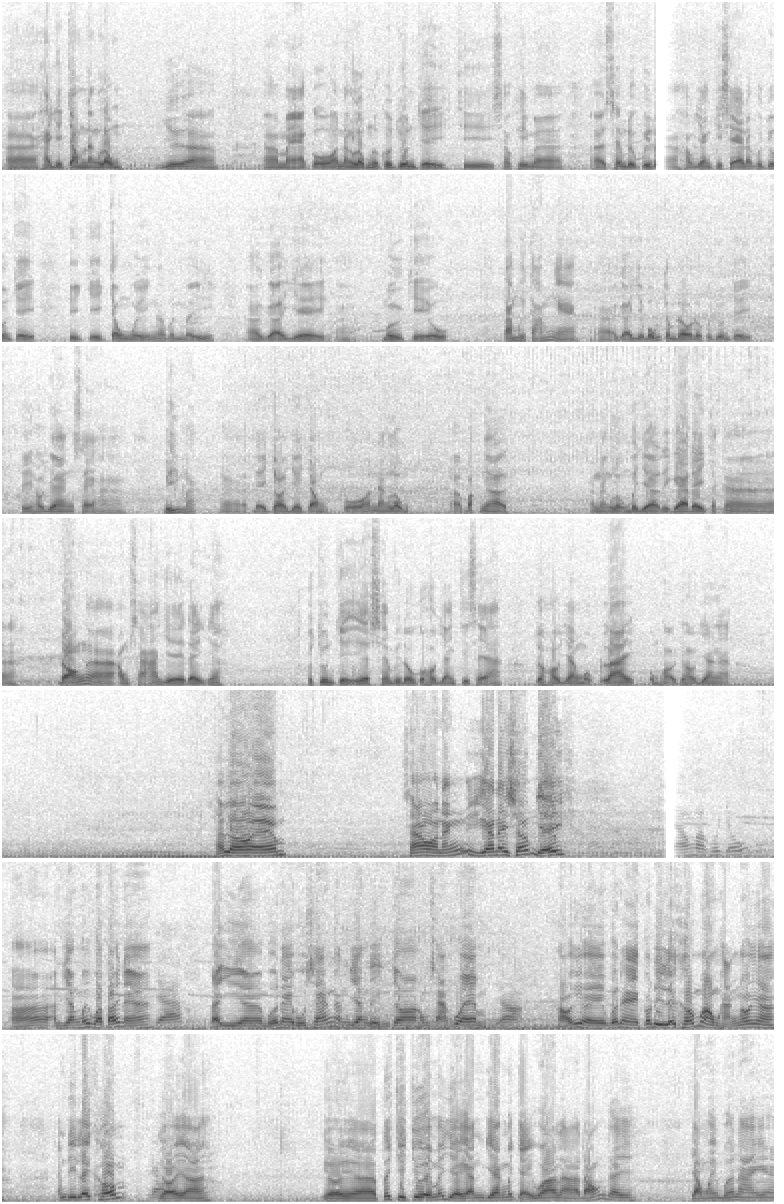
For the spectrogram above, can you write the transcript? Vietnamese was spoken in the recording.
à, hai vợ chồng nàng Lùng với à, à, mẹ của nàng Lùng đó cô chú anh chị. Thì sau khi mà à, xem được video. À, Hậu Giang chia sẻ đó của chú anh chị. Thì chị Châu Nguyễn ở bên Mỹ à, gửi về à, 10 triệu 88 ngàn à, gửi về 400 đô đó của chú anh chị. Thì Hậu Giang sẽ bí mật à, để cho vợ chồng của nàng Lùng à, bất ngờ. À, nàng Lùng bây giờ thì ra đây chắc à, đón à, ông xã về đây nhé cô chú anh chị xem video của Hậu Giang chia sẻ. Cho Hậu Giang một like ủng hộ cho Hậu Giang ạ. Hello em. Sao mà nắng gì ra đây sớm vậy? Dạ ông bà cô chú. À anh Giang mới qua tới nè. Dạ. Tại vì à, bữa nay buổi sáng anh Giang điện cho ông xã của em. Dạ. Hỏi à, bữa nay có đi lấy khóm không? Hằng nói à, em đi lấy khóm. Dạ. Rồi Rồi tới trưa trưa em mới về anh Giang mới chạy qua là đón cây Chồng em bữa nay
